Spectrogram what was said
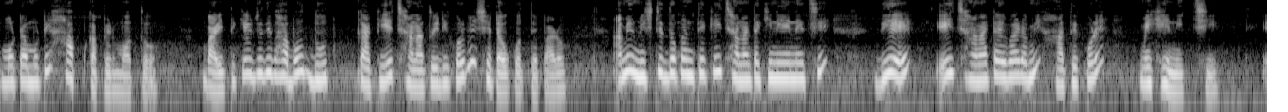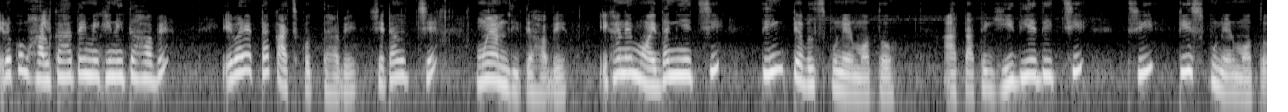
মোটামুটি হাফ কাপের মতো। বাড়িতে কেউ যদি ভাবো দুধ কাটিয়ে ছানা তৈরি করবে, সেটাও করতে পারো। আমি মিষ্টির দোকান থেকেই ছানাটা কিনে এনেছি। দিয়ে এই ছানাটা এবার আমি হাতে করে মেখে নিচ্ছি। এরকম হালকা হাতেই মেখে নিতে হবে। এবার একটা কাজ করতে হবে, সেটা হচ্ছে ময়াম দিতে হবে। এখানে ময়দা নিয়েছি তিন টেবিল স্পুনের মতো। আর তাতে ঘি দিয়ে দিচ্ছি থ্রি স্পুনের মতো।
